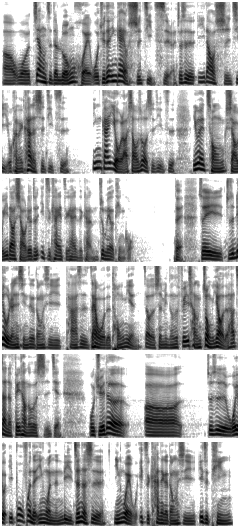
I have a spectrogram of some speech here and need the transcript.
呃，我这样子的轮回，我觉得应该有十几次了，就是一到十季，我可能看了十几次，应该有了，少说有十几次，因为从小一到小六就一直看，一直看，一直看，就没有停过。对，所以就是六人行这个东西，它是在我的童年，在我的生命中是非常重要的，它占了非常多的时间。我觉得，呃，就是我有一部分的英文能力，真的是因为我一直看那个东西，一直听，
